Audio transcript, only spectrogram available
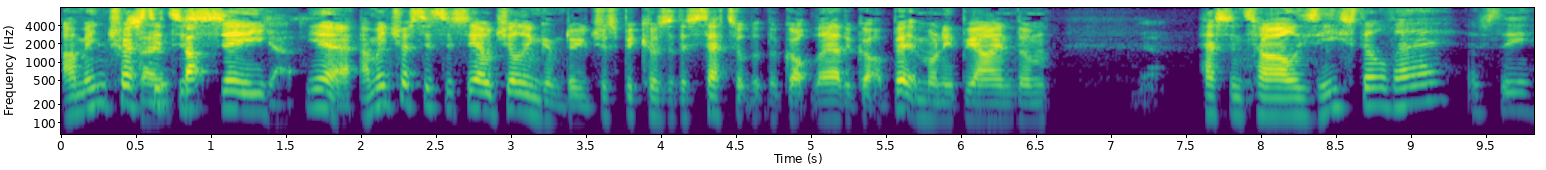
I'm interested So to see. yeah. Yeah. I'm interested to see how Gillingham do, just because of the setup that they've got there. They've got a bit of money behind them. Yeah. Hessenthaler, is he still there as the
